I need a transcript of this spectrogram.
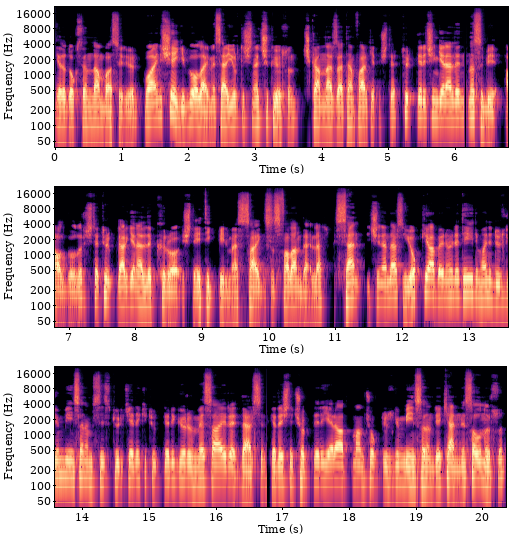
ya da 90'ından bahsediyorum. Bu aynı şey gibi bir olay. Mesela yurt dışına çıkıyorsun. Çıkanlar zaten fark etmiştir. Türkler için genelde nasıl bir algı olur? İşte Türkler genelde kro, işte etik bilmez, saygısız falan derler. Sen içinden dersin yok ya ben öyle değilim hani düzgün bir insanım siz Türkiye'deki Türkleri görün vesaire dersin. Ya da işte çöpleri yere atmam çok düzgün bir insanım diye kendini savunursun.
